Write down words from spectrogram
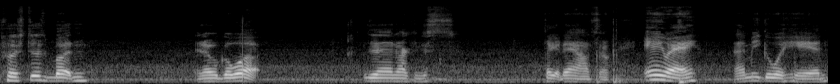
push this button, and it will go up. Then I can just take it down. So, anyway, let me go ahead.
